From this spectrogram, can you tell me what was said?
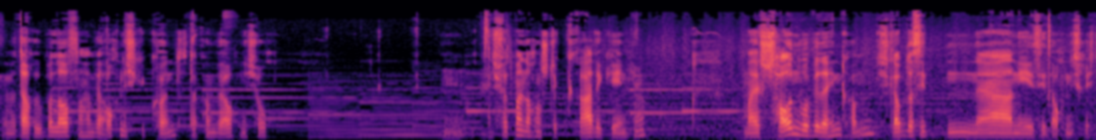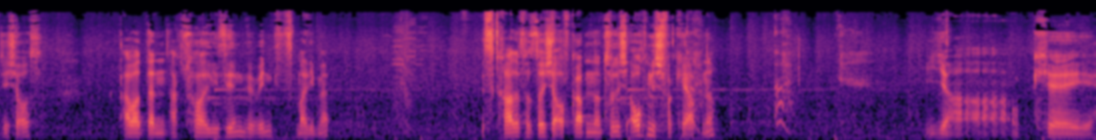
Wenn wir darüber laufen, haben wir auch nicht gekonnt. Da kommen wir auch nicht hoch. Hm. Ich würde mal noch ein Stück gerade gehen hier. Mal schauen, wo wir da hinkommen. Ich glaube, das sieht... Na, nee, sieht auch nicht richtig aus. Aber dann aktualisieren wir wenigstens mal die Map. Ist gerade für solche Aufgaben natürlich auch nicht verkehrt, ne? Ja, okay.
